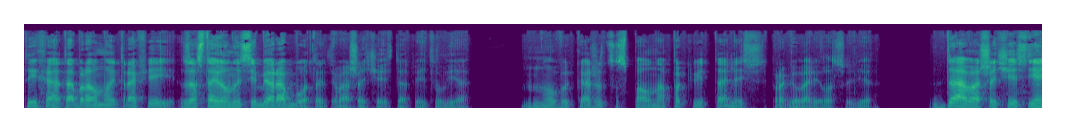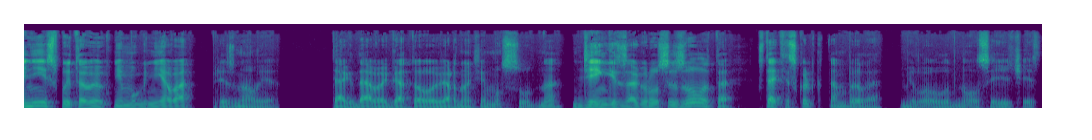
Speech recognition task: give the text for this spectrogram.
«Тихо отобрал мой трофей, заставил на себя работать, Ваша честь», — ответил я. «Но вы, кажется, сполна поквитались», — проговорила судья. «Да, Ваша честь, я не испытываю к нему гнева», — признал я. «Тогда вы готовы вернуть ему судно, деньги за груз и золото? Кстати, сколько там было?» — мило улыбнулся ее честь.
